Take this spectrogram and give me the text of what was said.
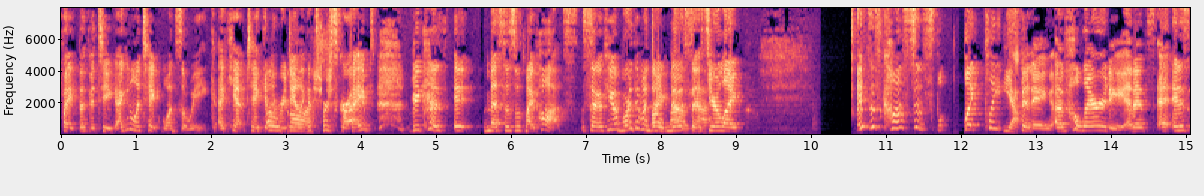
fight the fatigue i can only take once a week i can't take it oh, every day gosh. like it's prescribed because it messes with my POTS so if you have more than one diagnosis oh, wow, yeah. you're like it's this constant like plate yeah. spinning of hilarity and it's it is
